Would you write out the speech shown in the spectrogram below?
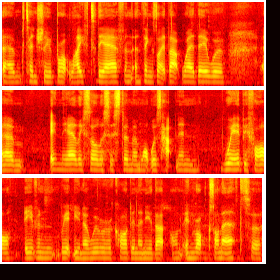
um, potentially have brought life to the Earth and, and things like that, where they were um, in the early solar system and what was happening way before even we, you know we were recording any of that on in rocks on Earth. So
